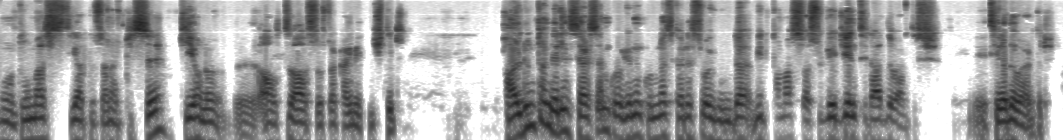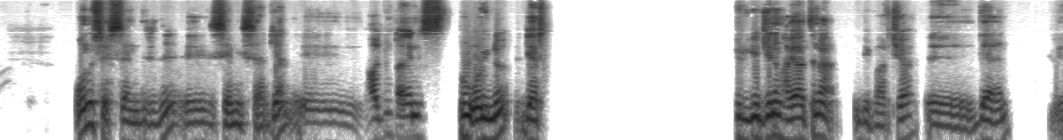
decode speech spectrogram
unutulmaz tiyatro sanatçısı ki onu 6 Ağustos'ta kaybetmiştik. Haldun Taner'in Sersem Koca'nın Kurnaz Karası oyununda bir Thomas Fasulyeci'nin tiradı vardır. E, tiradı vardır. Onu seslendirdi e, Semih Sergen. E, Haldun Taner'in bu oyunu gerçekten Gece'nin hayatına bir parça e, değen e,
